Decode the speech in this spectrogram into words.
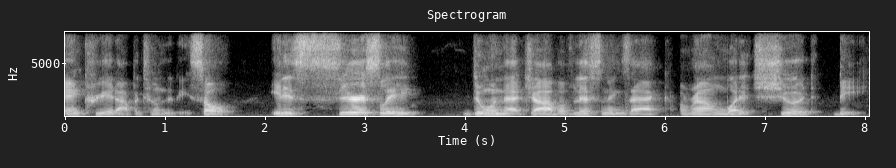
and create opportunities. So it is seriously doing that job of listening, Zack, around what it should be.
